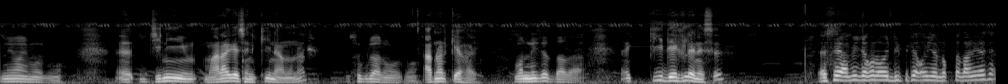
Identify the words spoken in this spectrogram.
নিমাই মুর্মু। যিনি মারা গেছেন কি নাম ওনার? শুক্লার মুর্মু। আপনার কে হয়? আমার নিজের দাদা। কি দেখলেন এসে? এসে আমি যখন ওই ডিপিটা ওই লোকটা দাঁড়িয়ে আছে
